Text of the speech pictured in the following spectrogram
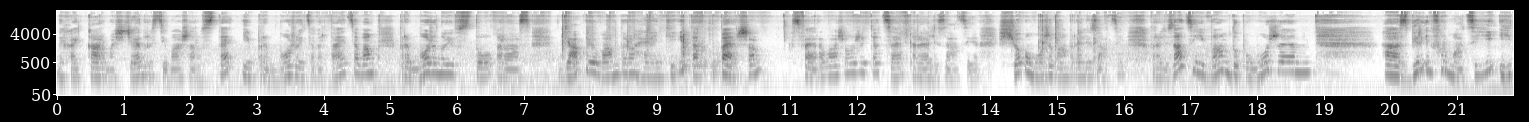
Нехай карма щедрості ваша росте і примножується, вертається вам примноженою в 100 раз. Дякую вам, дорогенькі. І так, перша сфера вашого життя це реалізація. Що поможе вам в реалізації? В реалізації вам допоможе. Збір інформації, і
